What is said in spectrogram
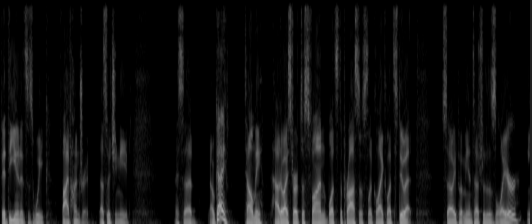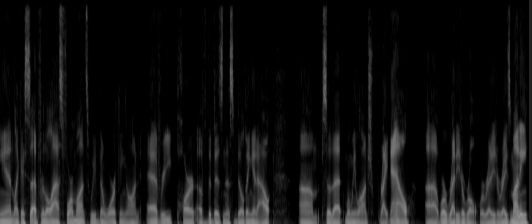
50 units is weak, 500. That's what you need. I said, okay, tell me, how do I start this fund? What's the process look like? Let's do it. So he put me in touch with his lawyer. And like I said, for the last four months, we've been working on every part of the business, building it out um, so that when we launch right now, uh, we're ready to roll. We're ready to raise money,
